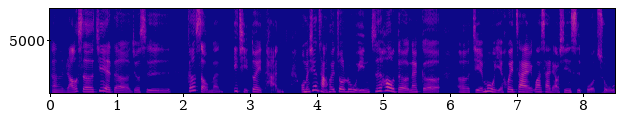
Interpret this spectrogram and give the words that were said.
嗯饶舌界的就是歌手们一起对谈。我们现场会做录音，之后的那个呃节目也会在哇塞聊心事播出。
